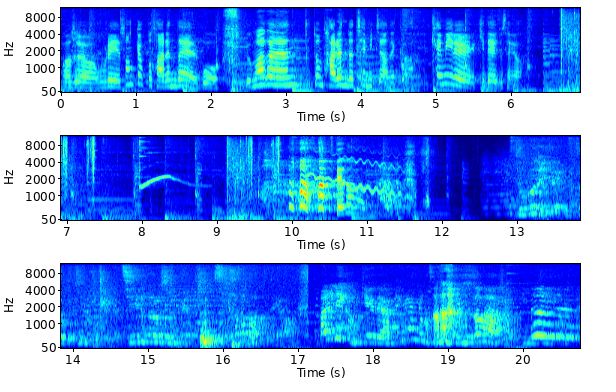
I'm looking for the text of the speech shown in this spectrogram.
맞아요. 우리 성격도 다른데 뭐 음악은 좀 다른 듯 재밌지 않을까. 케미를 기대해 주세요. 대단하다. 두 분을 이제 그쪽 오시면서 제가 지민도로신님의 조회수 찾아봤는데요 빨리 감기에 대한 해명 영상이 굉장한 인기던데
